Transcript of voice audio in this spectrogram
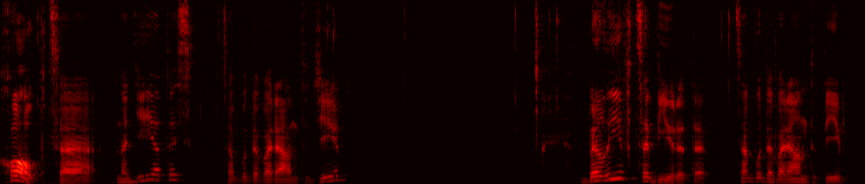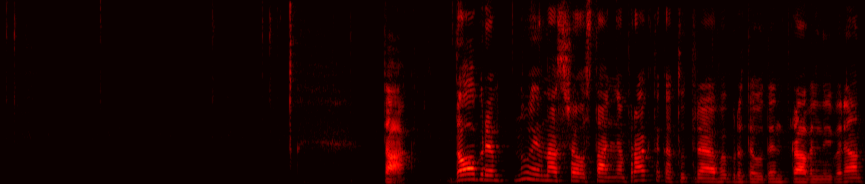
Hope це надіятись, це буде варіант D. Believe це вірити. Це буде варіант B. Так, добре. Ну і в нас ще остання практика. Тут треба вибрати один правильний варіант.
